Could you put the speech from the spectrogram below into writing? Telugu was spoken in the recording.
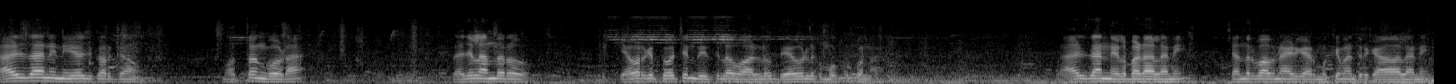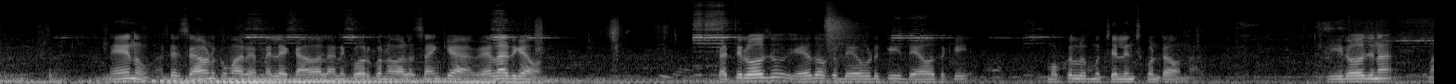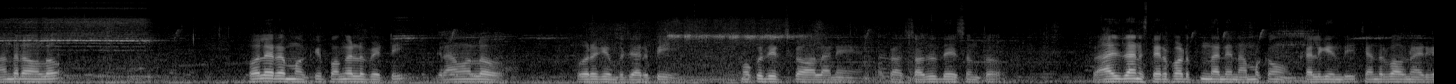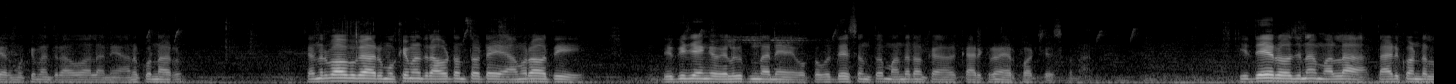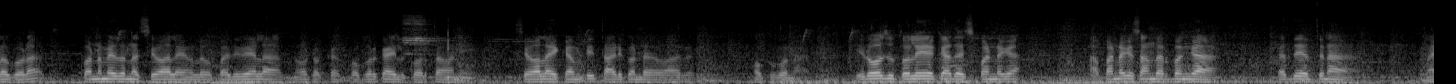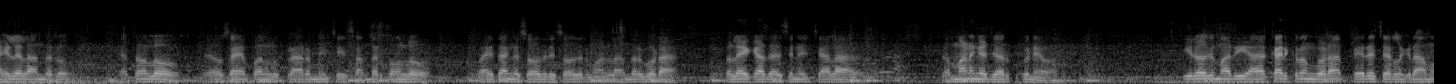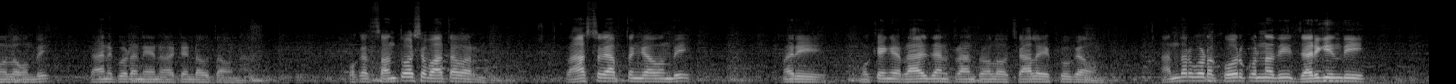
రాజధాని నియోజకవర్గం మొత్తం కూడా ప్రజలందరూ ఎవరికి తోచిన రీతిలో వాళ్ళు దేవుళ్ళకి మొక్కుకున్నారు. రాజధాని నిలబడాలని చంద్రబాబు నాయుడు గారు ముఖ్యమంత్రి కావాలని నేను అంటే శ్రావణ్ కుమార్ ఎమ్మెల్యే కావాలని కోరుకున్న వాళ్ళ సంఖ్య వేలాదిగా ఉంది. ప్రతిరోజు ఏదో ఒక దేవుడికి దేవతకి మొక్కులు చెల్లించుకుంటూ ఉన్నారు. ఈ రోజున మందడంలో పోలేరమ్మకి పొంగళ్ళు పెట్టి గ్రామంలో ఊరేగింపు జరిపి మొక్కు తీర్చుకోవాలనే ఒక సదుద్దేశంతో రాజధాని స్థిరపడుతుందనే నమ్మకం కలిగింది. చంద్రబాబు నాయుడు గారు ముఖ్యమంత్రి అవ్వాలని అనుకున్నారు. చంద్రబాబు గారు ముఖ్యమంత్రి అవడంతో అమరావతి దిగ్విజయంగా వెలుగుతుందనే ఒక ఉద్దేశంతో మందడం కార్యక్రమం ఏర్పాటు చేసుకున్నారు. ఇదే రోజున మళ్ళా తాడికొండలో కూడా కొండ మీద ఉన్న శివాలయంలో పదివేల నూట ఒక్క కొబ్బరికాయలు కొడతామని శివాలయ కమిటీ తాడికొండ వారు మొక్కుకున్నారు ఈరోజు తొలి ఏకాదశి పండగ. ఆ పండగ సందర్భంగా పెద్ద ఎత్తున మహిళలందరూ గతంలో వ్యవసాయ పనులు ప్రారంభించే సందర్భంలో రైతాంగ సోదరి సోదరి అందరూ కూడా తొలి ఏకాదశిని చాలా బ్రహ్మాండంగా జరుపుకునేవారు. ఈరోజు మరి ఆ కార్యక్రమం కూడా పేరేచర్ల గ్రామంలో ఉంది. దానికి కూడా నేను అటెండ్ అవుతా ఉన్నాను. ఒక సంతోష వాతావరణం. రాష్ట్ర వ్యాప్తంగా ఉంది. మరి ముఖ్యంగా రాజధాని ప్రాంతంలో చాలా ఎక్కువగా ఉంది. అందరూ కూడా కోరుకున్నది జరిగింది.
